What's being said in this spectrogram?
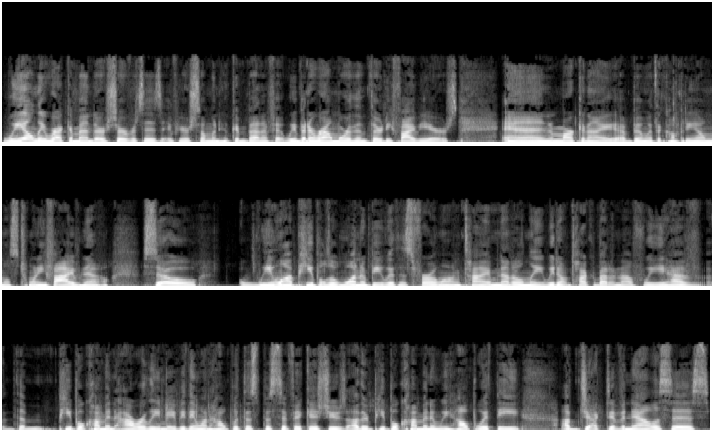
We only recommend our services if you're someone who can benefit. We've been around more than 35 years, and Mark and I have been with the company almost 25 now. So we want people to want to be with us for a long time. Not only we don't talk about enough, we have the people come in hourly. Maybe they want help with the specific issues. Other people come in and we help with the objective analysis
